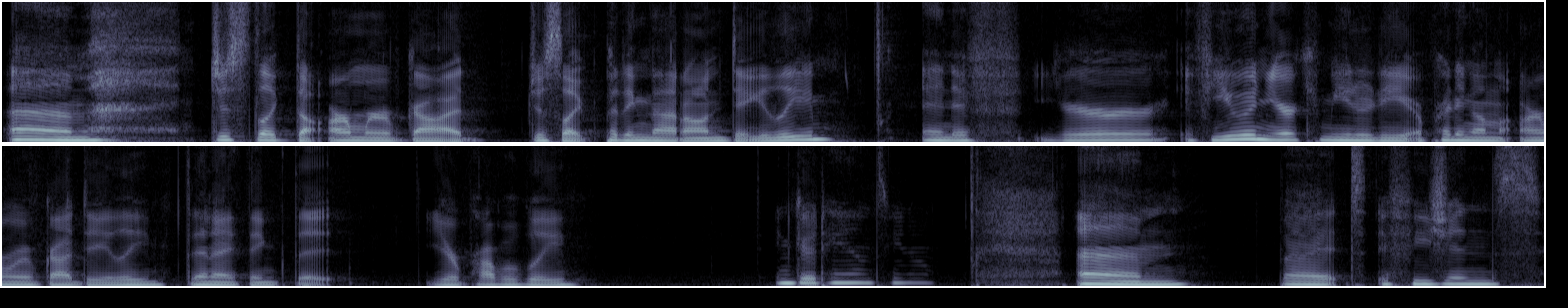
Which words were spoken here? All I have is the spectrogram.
um, just like the armor of God, just like putting that on daily. And if you're, if you and your community are putting on the armor of God daily, then I think that you're probably in good hands, you know. Um, but Ephesians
